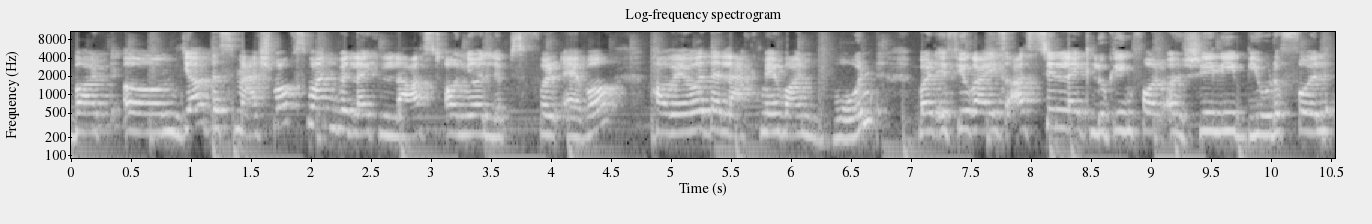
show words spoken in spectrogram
But um, yeah the smashbox one will like last on your lips forever. However the Lakme one won't. But if you guys are still like looking for a really beautiful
